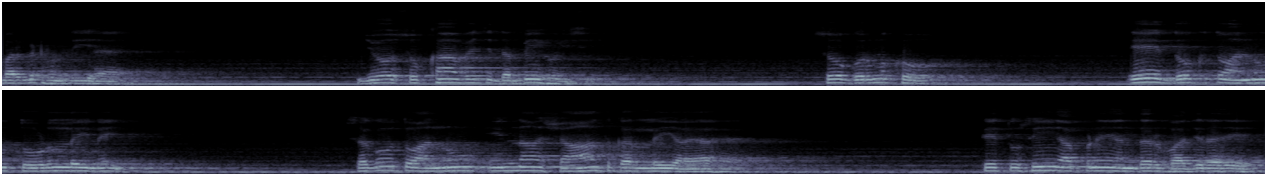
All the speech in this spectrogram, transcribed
ਪ੍ਰਗਟ ਹੁੰਦੀ ਹੈ, ਜੋ ਸੁੱਖਾਂ ਵਿੱਚ ਦੱਬੀ ਹੋਈ ਸੀ। ਸੋ ਗੁਰਮੁਖੋ, ਇਹ ਦੁੱਖ ਤੁਹਾਨੂੰ ਤੋੜਨ ਲਈ ਨਹੀਂ ਸਗੋਂ ਤੁਹਾਨੂੰ ਇੰਨਾ ਸ਼ਾਂਤ ਕਰਨ ਲਈ ਆਇਆ ਹੈ ਕਿ ਤੁਸੀਂ ਆਪਣੇ ਅੰਦਰ ਵੱਜ ਰਹੇ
